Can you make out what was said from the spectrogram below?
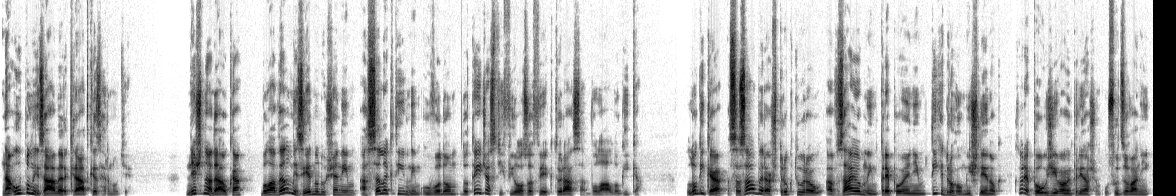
Na úplný záver krátke zhrnutie. Dnešná dávka bola veľmi zjednodušeným a selektívnym úvodom do tej časti filozofie, ktorá sa volá logika. Logika sa zaoberá štruktúrou a vzájomným prepojením tých druhov myšlienok, ktoré používame pri našom usudzovaní,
